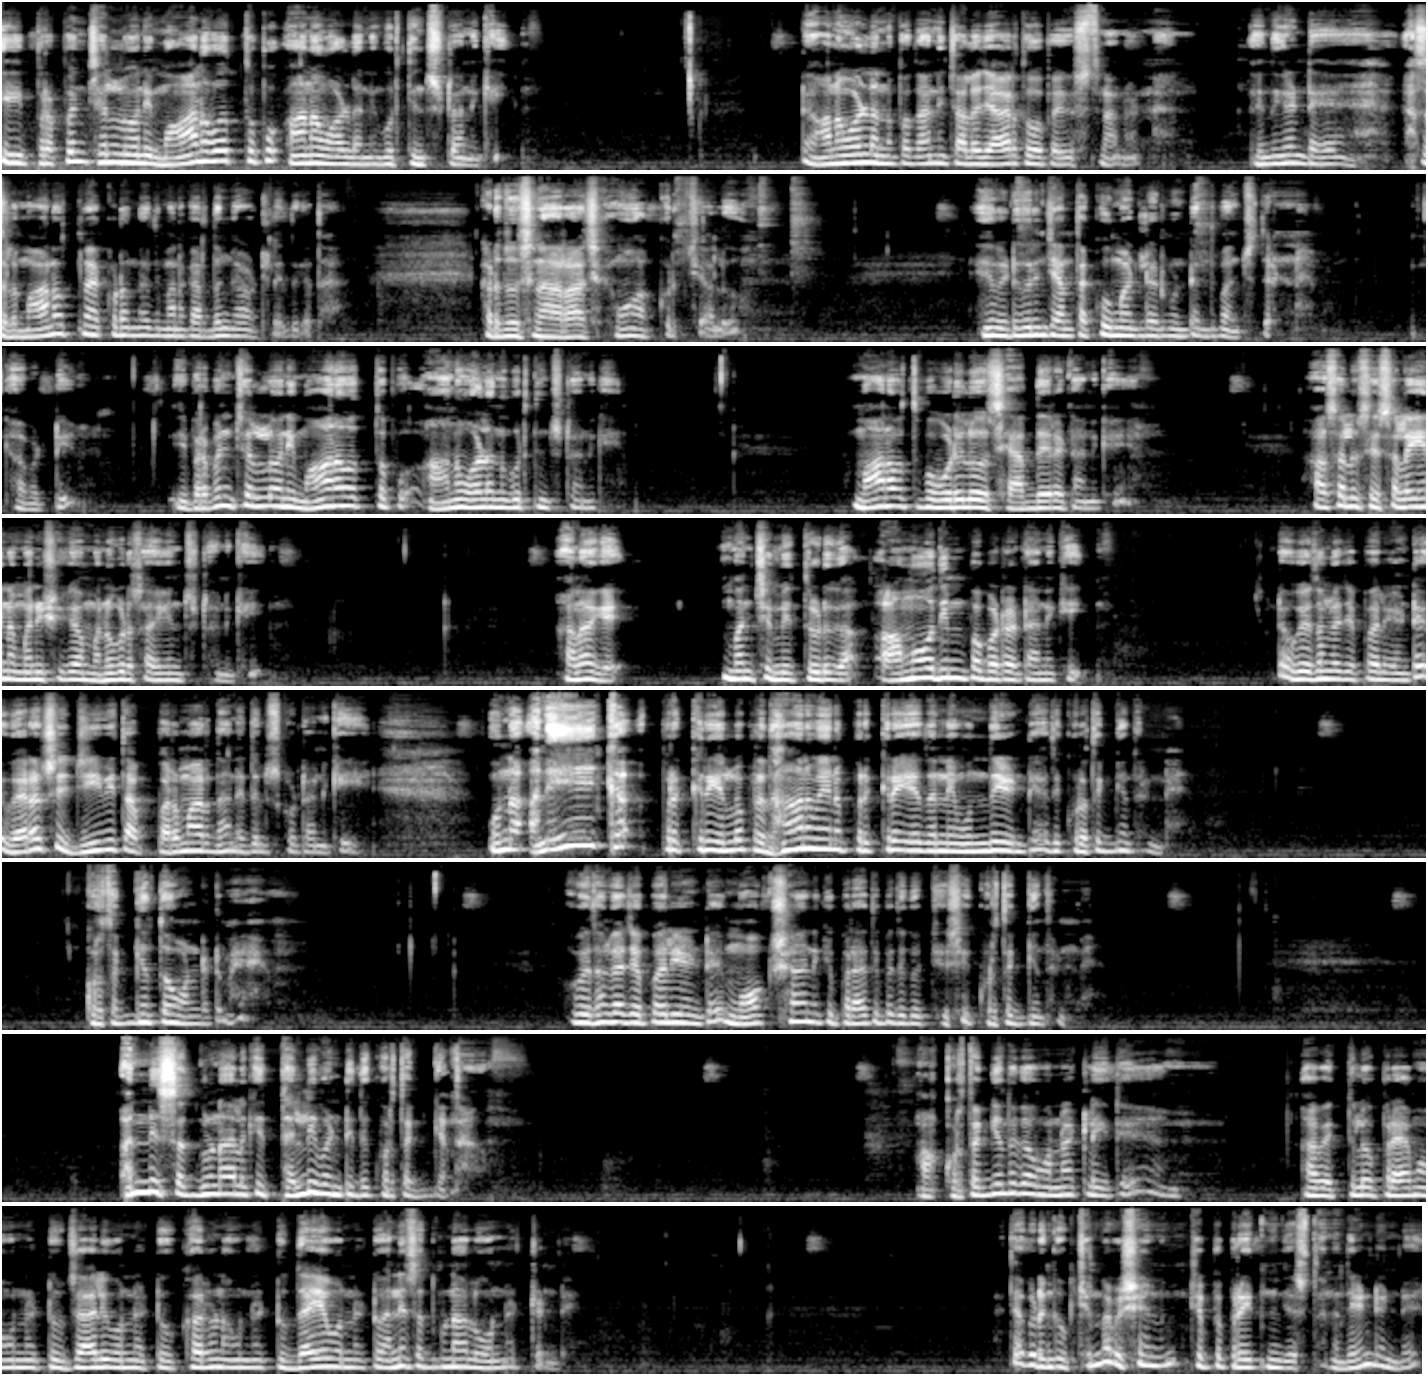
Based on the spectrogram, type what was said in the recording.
ఈ ప్రపంచంలోని మానవత్వపు ఆనవాళ్ళని గుర్తించడానికి ఆనవాళ్ళు అన్న పదాన్ని చాలా జాగ్రత్తగా ఉపయోగిస్తున్నానండి ఎందుకంటే అసలు మానవత్వం ఎక్కడున్నది మనకు అర్థం కావట్లేదు కదా. ఇక్కడ చూసిన అరాచకము అకృత్యాలు. వీటి గురించి ఎంత తక్కువ మాట్లాడుకుంటే అంత మంచిదండి. కాబట్టి ఈ ప్రపంచంలోని మానవత్వపు ఆనవాళ్ళను గుర్తించడానికి మానవత్వ ఒడిలో సేద్దేరటానికి అసలు సిసలైన మనిషిగా మనుగడ సాగించటానికి అలాగే మంచి మిత్రుడుగా ఆమోదింపబడటానికి. అంటే ఒక విధంగా చెప్పాలి అంటే వెరసి జీవిత పరమార్థాన్ని తెలుసుకోవటానికి ఉన్న అనేక ప్రక్రియల్లో ప్రధానమైన ప్రక్రియ ఏదన్నా ఉంది అంటే అది కృతజ్ఞత అండి కృతజ్ఞత ఉండటమే. ఒక విధంగా చెప్పాలి అంటే మోక్షానికి ప్రాతిపదిక వచ్చేసి కృతజ్ఞత అండి అన్ని సద్గుణాలకి తల్లి వంటిది కృతజ్ఞత. ఆ కృతజ్ఞతగా ఉన్నట్లయితే ఆ వ్యక్తిలో ప్రేమ ఉన్నట్టు జాలి ఉన్నట్టు కరుణ ఉన్నట్టు దయ ఉన్నట్టు అన్ని సద్గుణాలు ఉన్నట్టండి. అయితే అక్కడ ఇంకొక చిన్న విషయం చెప్పే ప్రయత్నం చేస్తాను. అదేంటంటే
